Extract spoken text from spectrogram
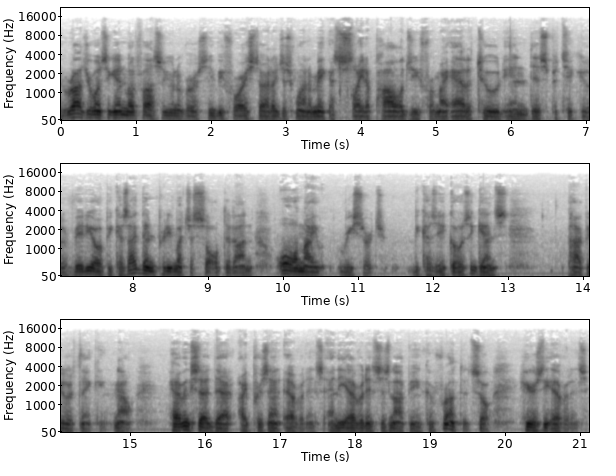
Roger once again, Mudfossil University. Before I start, I just want to make a slight apology for my attitude in this particular video because I've been pretty much assaulted on all my research because it goes against popular thinking. Now, having said that, I present evidence and the evidence is not being confronted. So, here's the evidence.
